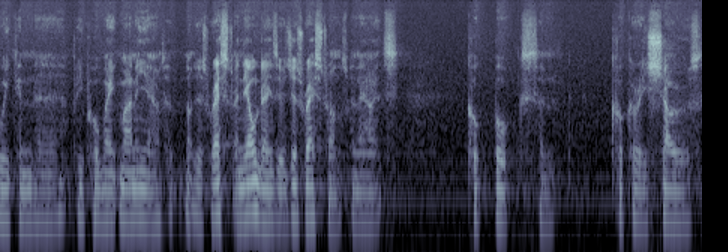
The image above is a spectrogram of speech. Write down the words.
we can, uh, people make money out of, not just restaurants. In the old days it was just restaurants, but now it's cookbooks and cookery shows,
